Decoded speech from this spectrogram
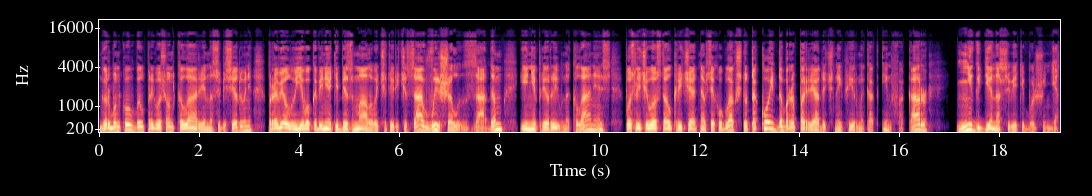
Горбунков был приглашен к Ларе на собеседование, провел в его кабинете без малого четыре часа, вышел задом и, непрерывно кланяясь, после чего стал кричать на всех углах, что такой добропорядочной фирмы, как «Инфокар», нигде на свете больше нет.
